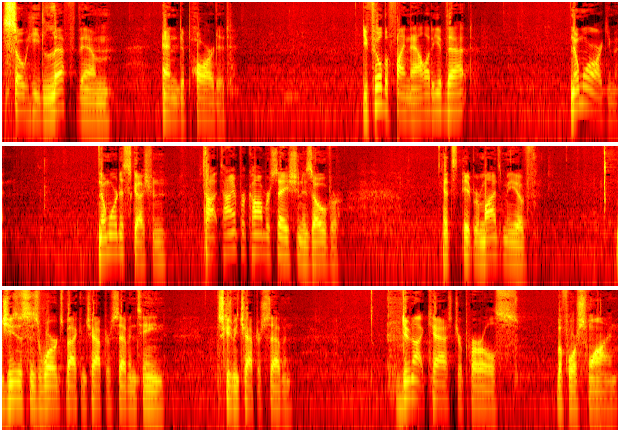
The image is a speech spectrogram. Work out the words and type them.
So he left them and departed. You feel the finality of that? No more argument. No more discussion. T- time for conversation is over. It's, it reminds me of Jesus' words back in chapter 17. Excuse me, chapter 7. Do not cast your pearls before swine.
